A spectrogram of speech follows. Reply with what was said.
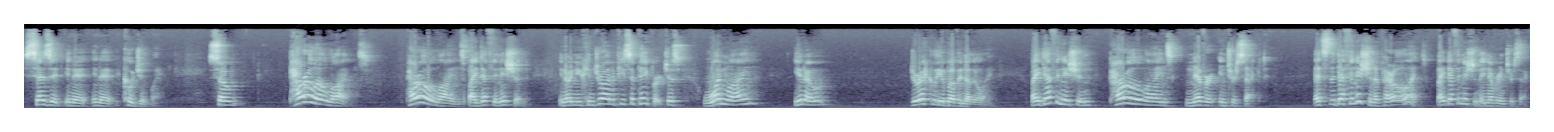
says it in a, in a cogent way. So, parallel lines, parallel lines by definition, you know, and you can draw on a piece of paper, just one line, you know, directly above another line. By definition, parallel lines never intersect. That's the definition of parallel lines. By definition, they never intersect.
